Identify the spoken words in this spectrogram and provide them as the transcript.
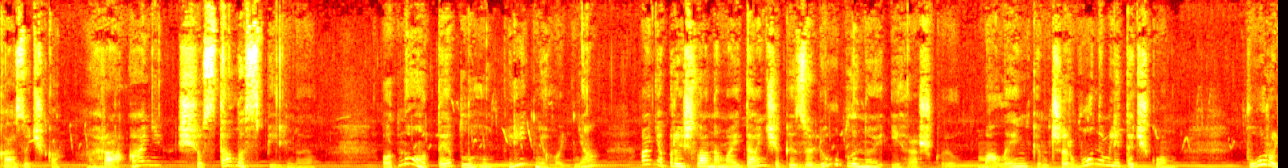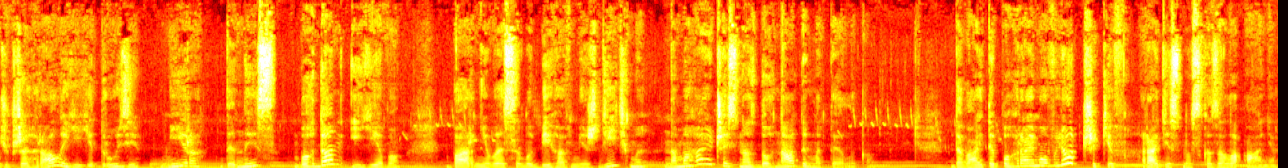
казочка. Гра Ані, що стала спільною. Одного теплого літнього дня Аня прийшла на майданчик із улюбленою іграшкою, маленьким червоним літачком. Поруч вже грали її друзі Міра, Денис, Богдан і Єва. Барні весело бігав між дітьми, намагаючись наздогнати метелика. Давайте пограємо в льотчиків, радісно сказала Аня.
